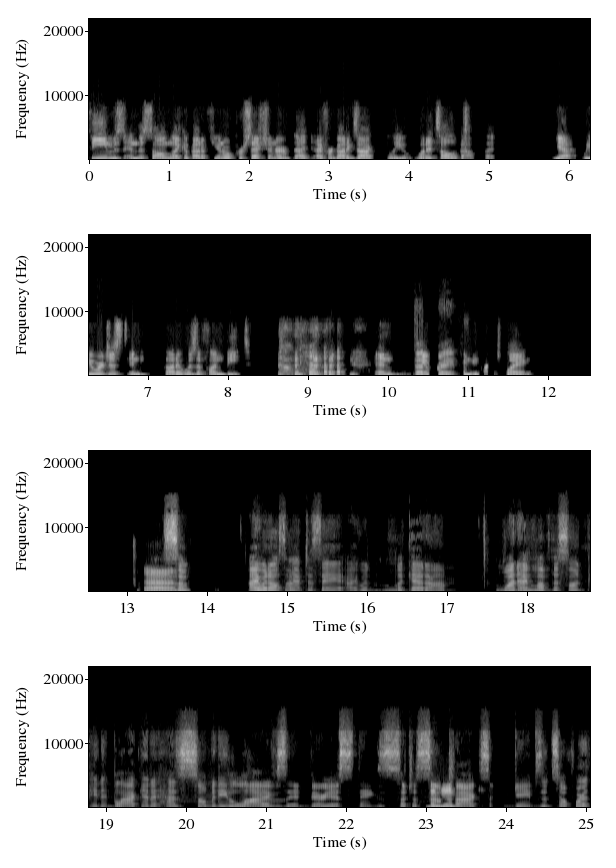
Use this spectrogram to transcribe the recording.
themes in the song, like about a funeral procession, or I, I forgot exactly what it's all about. But yeah, we were just in, thought it was a fun beat. and That's came and we liked playing. Um, so I would also have to say I would look at um one, I love the song Paint It Black, and it has so many lives in various things such as Mhm. soundtracks and games and so forth.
